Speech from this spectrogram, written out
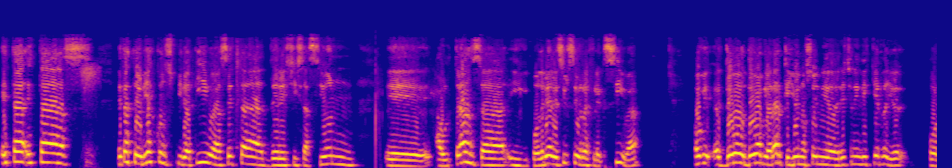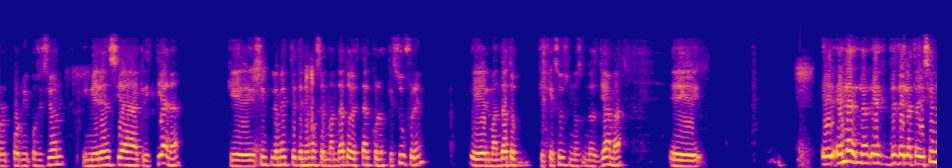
estas, estas teorías conspirativas, esta derechización a ultranza y podría decirse irreflexiva, eh, debo, debo aclarar que yo no soy ni de derecha ni de izquierda, yo por, por mi posición y mi herencia cristiana, que simplemente tenemos el mandato de estar con los que sufren, el mandato que Jesús nos, nos llama, eh, es desde la tradición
